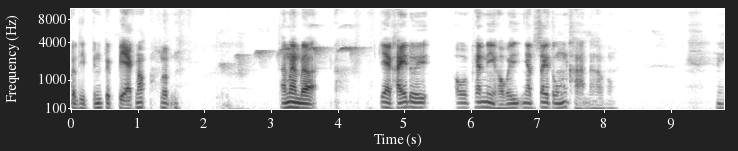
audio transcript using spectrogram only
กระติเป็นแปลกๆเนาะรถทางนั้นแบบแก้ไขโดยเอาแผ่นนี้เขาไปยัดใส่ตรงมันขาดนะครับผม นี่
